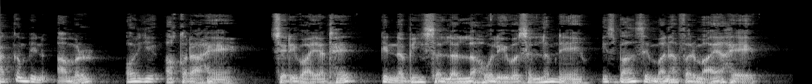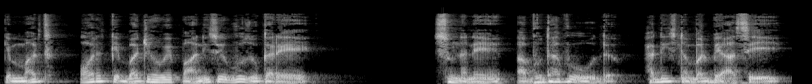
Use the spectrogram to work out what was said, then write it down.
حکم بن عمر اور یہ اقرا ہیں۔ سے روایت ہے کہ نبی صلی اللہ علیہ وسلم نے اس بات سے منع فرمایا ہے کہ مرد عورت کے بچے ہوئے پانی سے وضو کرے۔ سننے ابو داود، حدیث نمبر بیاسی۔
